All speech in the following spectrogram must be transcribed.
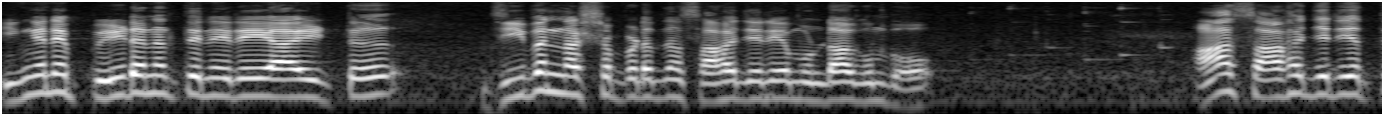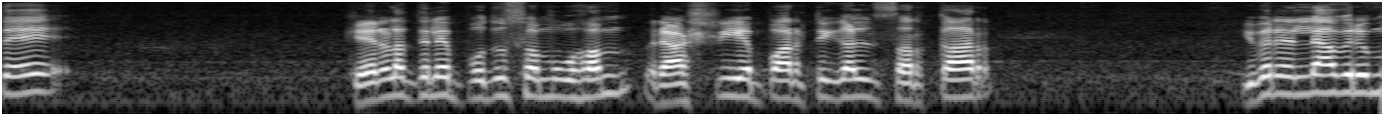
ഇങ്ങനെ പീഡനത്തിനിരയായിട്ട് ജീവൻ നഷ്ടപ്പെടുന്ന സാഹചര്യം ഉണ്ടാകുമ്പോൾ ആ സാഹചര്യത്തെ കേരളത്തിലെ പൊതുസമൂഹം രാഷ്ട്രീയ പാർട്ടികൾ സർക്കാർ ഇവരെല്ലാവരും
